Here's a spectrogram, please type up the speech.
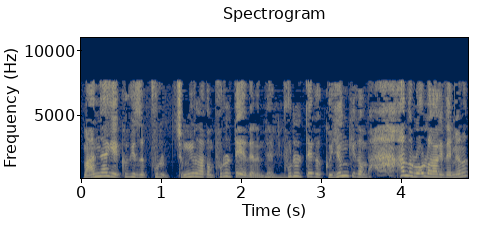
만약에 거기서 불 증류를 하면 불을 떼야 되는데 음. 불을 떼가 그 연기가 막 하늘로 올라가게 되면은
